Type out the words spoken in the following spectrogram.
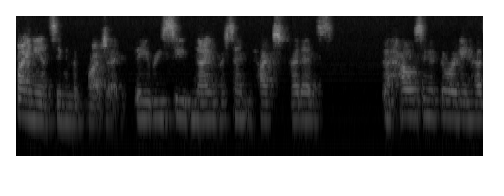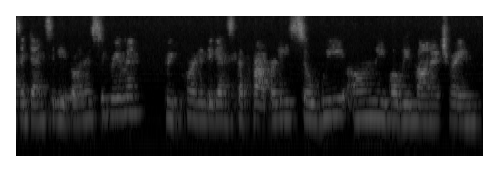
financing in the project. They receive nine percent tax credits. The Housing Authority has a density bonus agreement recorded against the property, so we only will be monitoring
